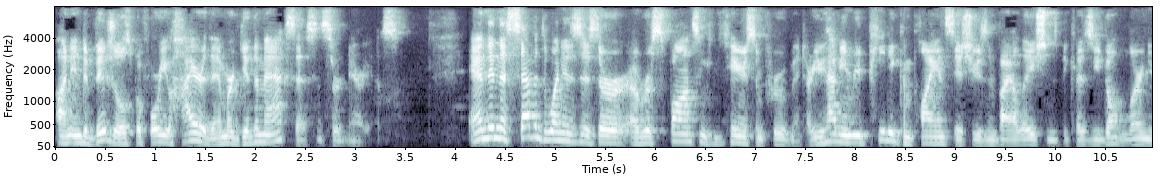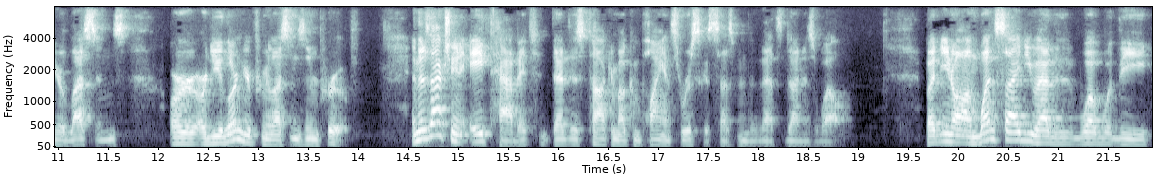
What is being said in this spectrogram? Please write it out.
on individuals before you hire them or give them access in certain areas. And then the seventh one is, is there a response and continuous improvement? Are you having repeated compliance issues and violations because you don't learn your lessons or, or do you learn your, from your lessons and improve? And there's actually an eighth habit that is talking about compliance risk assessment that that's done as well. But you know, on one side you have what would the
